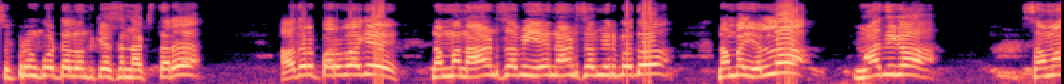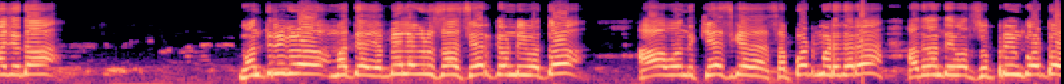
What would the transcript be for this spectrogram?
ಸುಪ್ರೀಂ ಕೋರ್ಟಲ್ಲಿ ಒಂದು ಕೇಸನ್ನು ಹಾಕ್ಸ್ತಾರೆ. ಅದರ ಪರವಾಗಿ ನಮ್ಮ ನಾರಾಯಣ ಸ್ವಾಮಿ ನಾರಾಯಣಸ್ವಾಮಿ ನಾರಾಯಣ ಸ್ವಾಮಿ ಇರ್ಬೋದು, ನಮ್ಮ ಎಲ್ಲ ಮಾದಿಗ ಸಮಾಜದ ಮಂತ್ರಿಗಳು ಮತ್ತೆ ಎಂ ಎಲ್ ಎಗಳು ಸಹ ಸೇರ್ಕೊಂಡು ಇವತ್ತು ಆ ಒಂದು ಕೇಸ್ಗೆ ಸಪೋರ್ಟ್ ಮಾಡಿದ್ದಾರೆ. ಅದರಂತೆ ಇವತ್ತು ಸುಪ್ರೀಂ ಕೋರ್ಟು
